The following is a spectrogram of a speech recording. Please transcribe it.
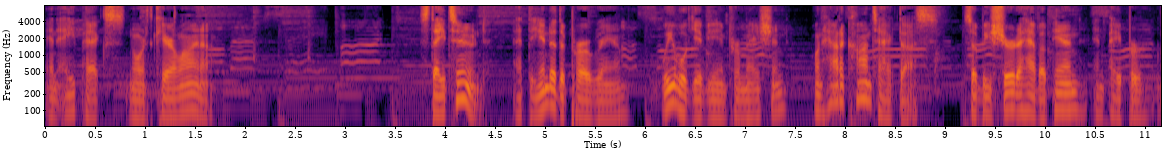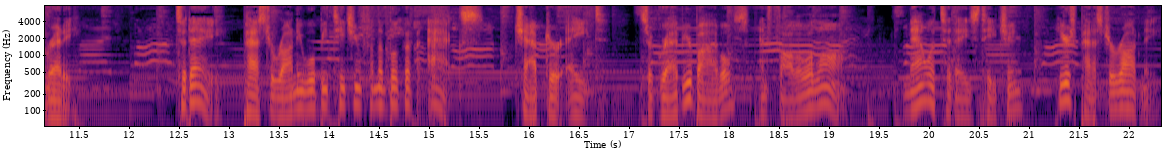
in Apex, North Carolina. Stay tuned. At the end of the program, we will give you information on how to contact us, so be sure to have a pen and paper ready. Today, Pastor Rodney will be teaching from the book of Acts, chapter 8. So grab your Bibles and follow along. Now, with today's teaching, here's Pastor Rodney.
